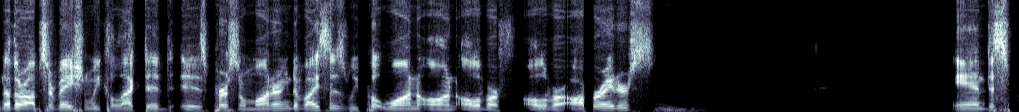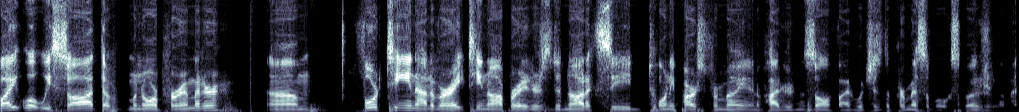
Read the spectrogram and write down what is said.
Another observation we collected is personal monitoring devices. We put one on all of our all of our operators. And despite what we saw at the manure perimeter, um, 14 out of our 18 operators did not exceed 20 parts per million of hydrogen sulfide, which is the permissible exposure limit.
